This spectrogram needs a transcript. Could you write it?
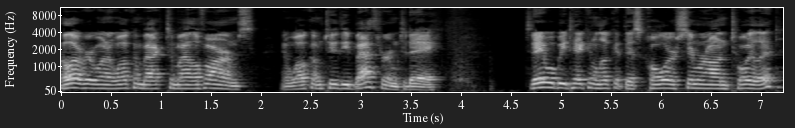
Hello everyone and welcome back to Milo Farms and welcome to the bathroom today. Today we'll be taking a look at this Kohler Cimarron toilet.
